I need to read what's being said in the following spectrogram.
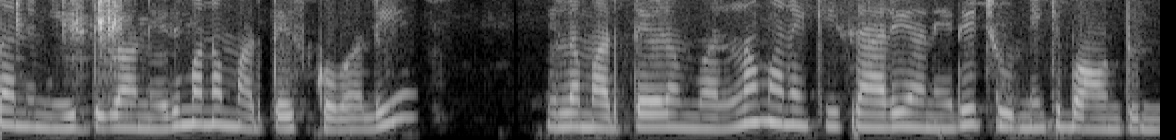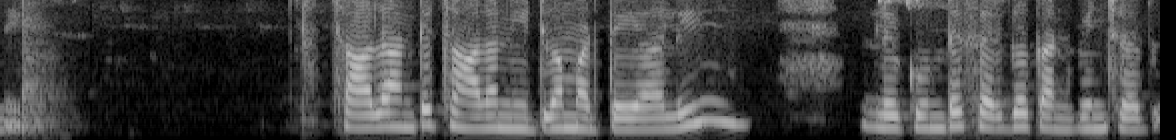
దాన్ని నీట్గా అనేది మనం మడతేసుకోవాలి. ఇలా మడతేయడం వల్ల మనకి శారీ అనేది చూడడానికి బాగుంటుంది. చాలా అంటే చాలా నీట్గా మడతేయాలి. లేకుంటే సరిగ్గా కనిపించదు.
